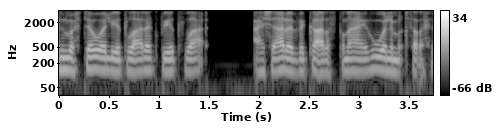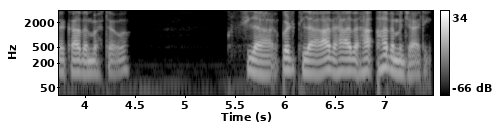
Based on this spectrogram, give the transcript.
المحتوى اللي يطلع لك بيطلع عشان الذكاء الاصطناعي هو اللي مقترح لك هذا المحتوى. قلت لا قلت لا هذا هذا هذا مجالي.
